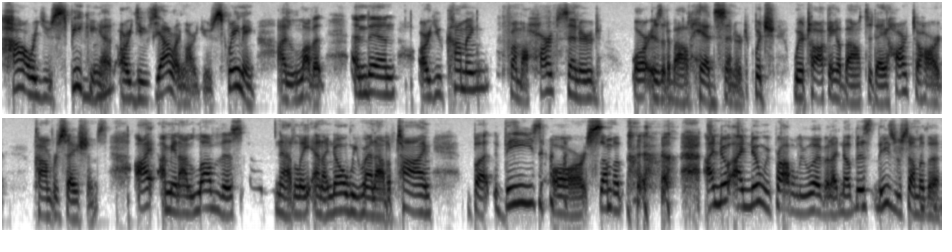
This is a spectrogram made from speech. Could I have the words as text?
How are you speaking mm-hmm. it? Are you yelling? Are you screaming? I love it. And then, are you coming from a heart centered or is it about head centered, which we're talking about today, heart to heart conversations? I, I mean, I love this, Natalie, and I know we ran out of time, but these are some of I knew I knew we probably would, but I know this these are some of the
